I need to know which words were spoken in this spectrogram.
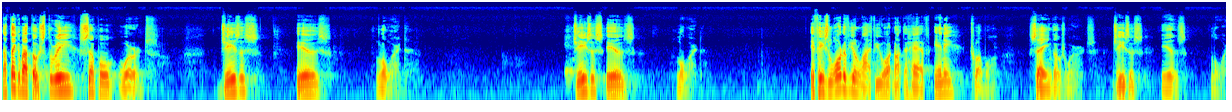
Now, think about those three simple words Jesus is Lord. Jesus is Lord. If He's Lord of your life, you ought not to have any trouble saying those words. Jesus is Lord.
